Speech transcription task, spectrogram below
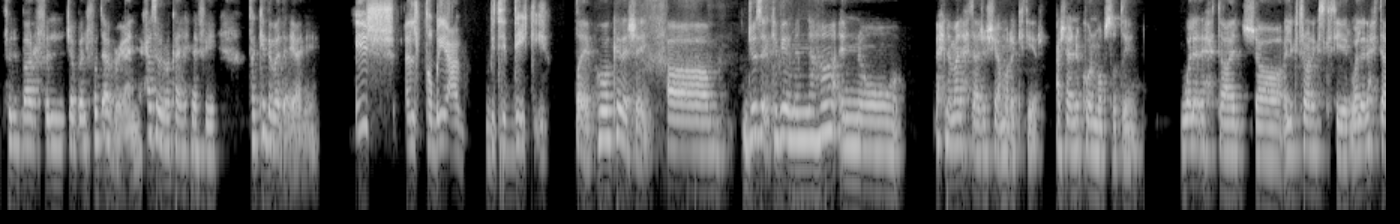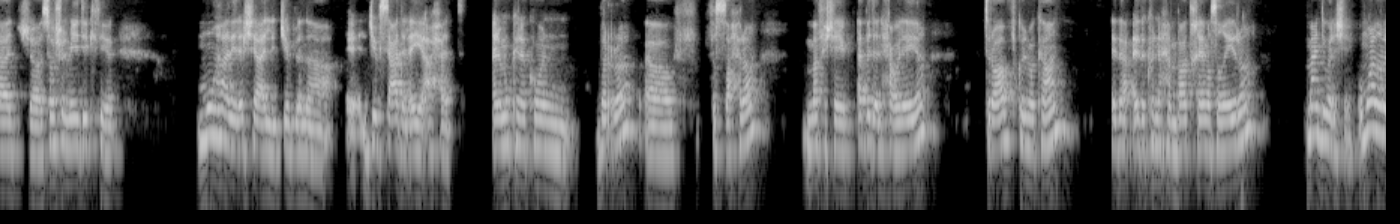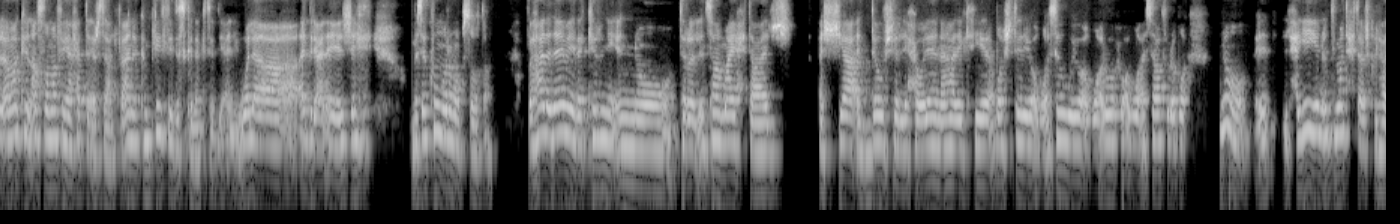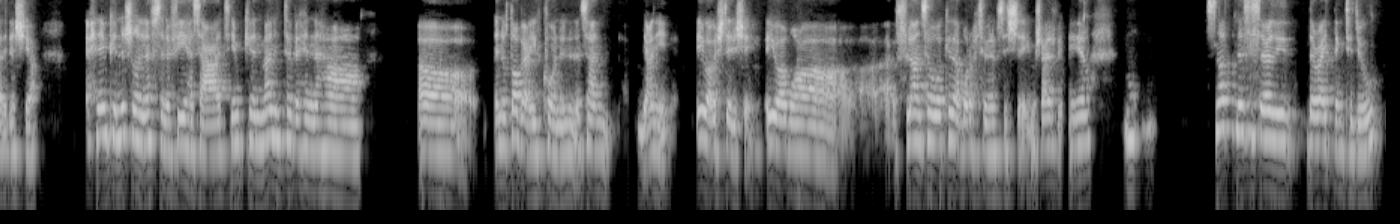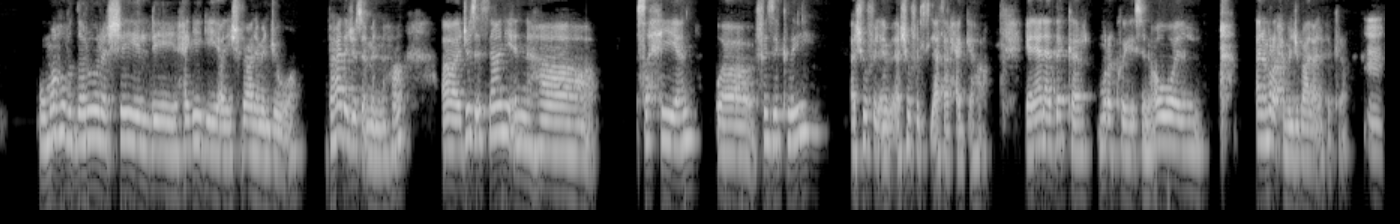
في البر في الجبل whatever يعني حسب المكان اللي إحنا فيه. فكذا بدأ يعني. إيش الطبيعة بتديكي طيب هو كذا شيء. آه جزء كبير منها إنه إحنا ما نحتاج أشياء مرة كثير عشان نكون مبسوطين. ولا نحتاج electronics آه كثير ولا نحتاج social آه ميديا كثير. مو هذه الأشياء اللي تجيب لنا تجيب سعادة لأي أحد. أنا ممكن أكون برا آه، في الصحراء. ما في شيء أبدا حواليا. تراب في كل مكان. إذا إذا كنا حنبات خيمة صغيرة. ما عندي ولا شيء. ومعظم الأماكن أصلا ما فيها حتى إرسال. فأنا completely disconnected يعني. ولا أدري عن أي شيء. بس أكون مرة مبسوطة. فهذا دائما يذكرني إنه ترى الإنسان ما يحتاج أشياء الدوشة اللي حوالينا هذه كثير. أبغى أشتري وأبغى أسوي وأبغى أروح وأبغى أسافر وأبغى نو no. الحقيقة إنه أنت ما تحتاج كل هذه الأشياء. إحنا يمكن نشغل نفسنا فيها ساعات يمكن ما ننتبه إنها آه إنه طبع يكون إنه الإنسان يعني أيوة بشتري شيء أيوة أبغى فلان سوى كذا أبغى أروح أسوي نفس الشيء. مش عارف يعني it's not necessarily the right thing to do وما هو بالضرورة الشيء اللي حقيقي يعني يشبعنا من جوا. فهذا جزء منها. آه، الجزء الثاني إنها صحيا و physically أشوف أشوف الأثر حقها. يعني أنا أتذكر مرة كويس إنه أول أنا مرة أحب الجبال على فكرة.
